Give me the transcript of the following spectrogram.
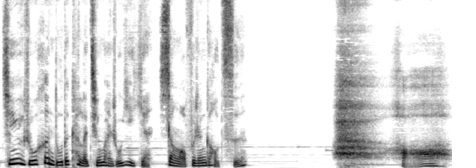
秦玉茹恨毒的看了秦婉如一眼，向老夫人告辞。好。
